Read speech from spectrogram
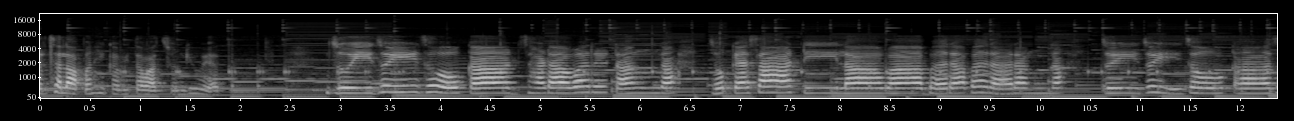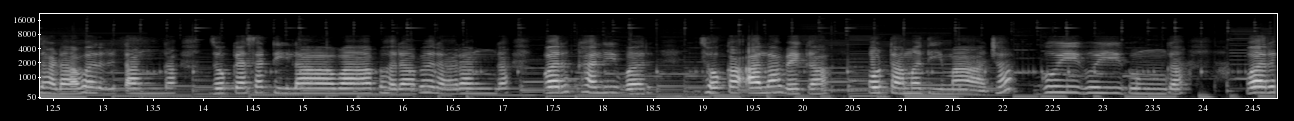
तर चला आपण ही कविता वाचून घेऊयात. जुई जुई झोका झाडावर टांगा झोक्यासाठी लावा भरा भरा रंगा. जुई जुई झोका झाडावर टांगा झोक्यासाठी लावा भरा भरा रंगा. वर खाली वर झोका आला वेगा पोटामधी माझ्या गुई गुई गुंगा. वर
